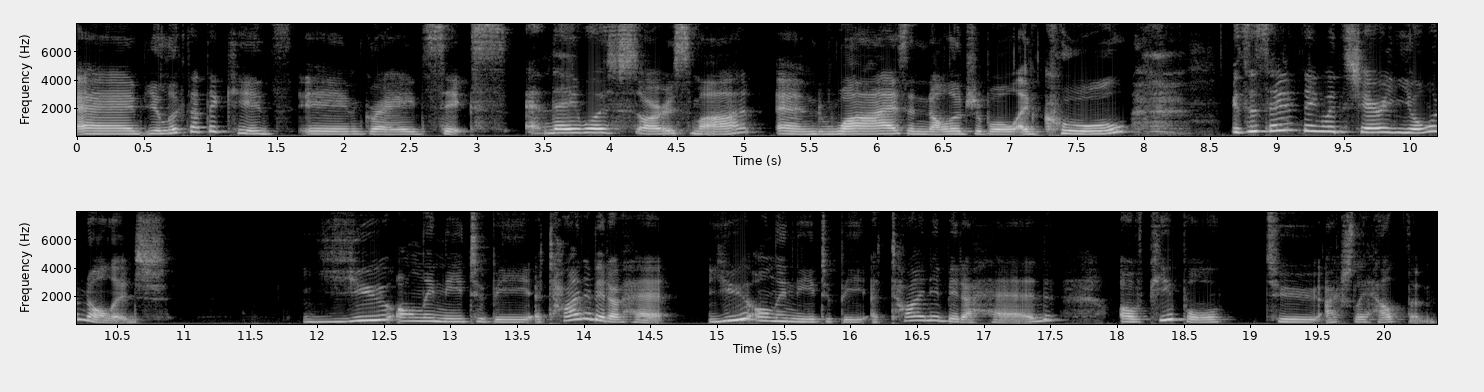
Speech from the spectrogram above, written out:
and you looked at the kids in grade six and they were so smart and wise and knowledgeable and cool? It's the same thing with sharing your knowledge you only need to be a tiny bit ahead. You only need to be a tiny bit ahead of people to actually help them.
